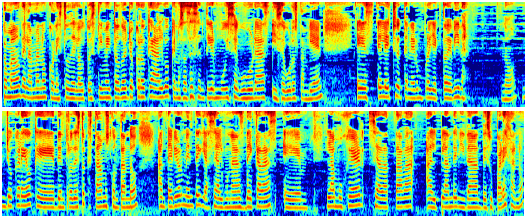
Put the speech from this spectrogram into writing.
tomado de la mano con esto de la autoestima y todo, yo creo que algo que nos hace sentir muy seguras y seguros también es el hecho de tener un proyecto de vida. ¿No? Yo creo que dentro de esto que estábamos contando anteriormente y hace algunas décadas, eh, la mujer se adaptaba al plan de vida de su pareja, ¿no?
